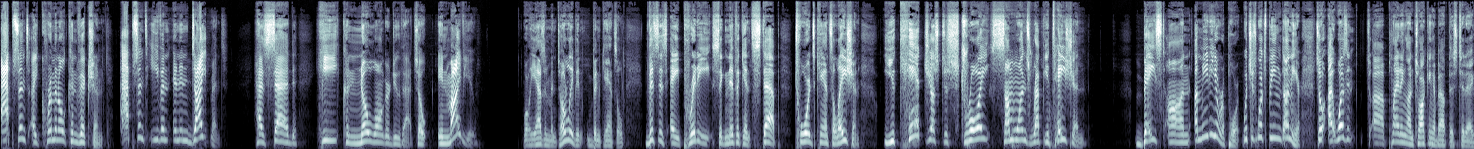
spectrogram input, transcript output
absent a criminal conviction, absent even an indictment, has said he can no longer do that. So in my view, well, he hasn't been totally been, been canceled this is a pretty significant step towards cancellation. You can't just destroy someone's reputation based on a media report, which is what's being done here. So I wasn't uh, planning on talking about this today,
